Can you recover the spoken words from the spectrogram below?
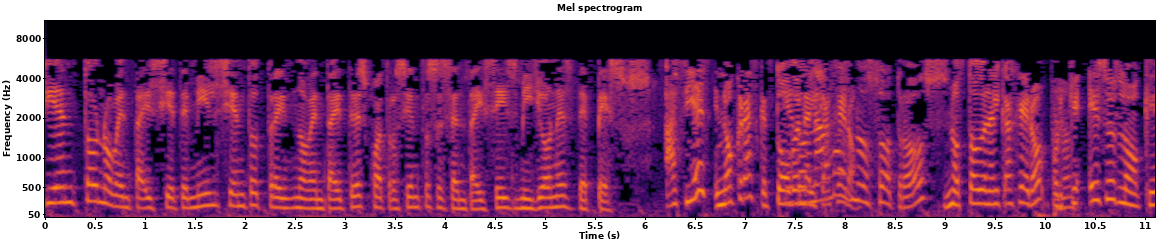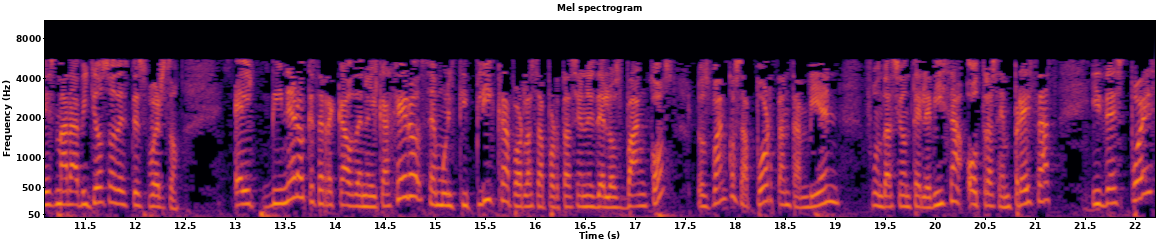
197.193.466 millones de pesos. Así es, y no creas que todo Que en el cajero. nosotros. No todo en el cajero, porque eso es lo que es maravilloso de este esfuerzo. El dinero que se recauda en el cajero se multiplica por las aportaciones de los bancos. Los bancos aportan también Fundación Televisa, otras empresas, y después,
